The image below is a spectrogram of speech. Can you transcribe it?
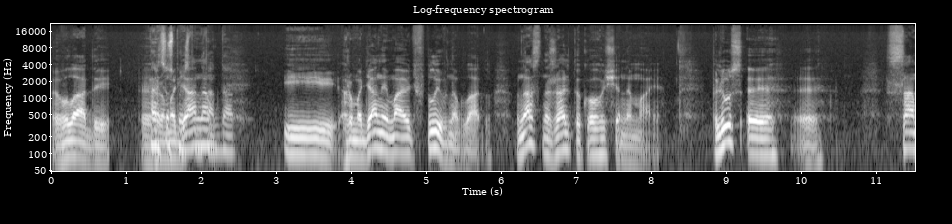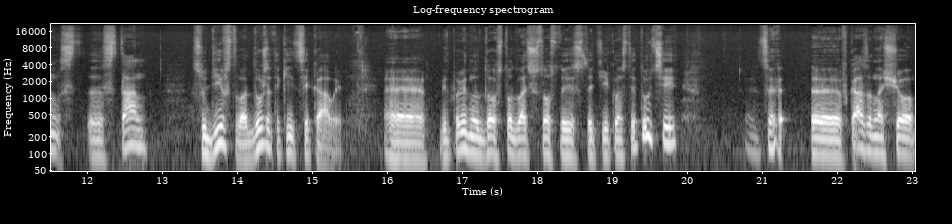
влади е, громадянам, так, так. і громадяни мають вплив на владу. У нас, на жаль, такого ще немає. Плюс е, е, сам е, стан суддівства дуже такий цікавий. Е, відповідно до 126 статті Конституції, це е, вказано, що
